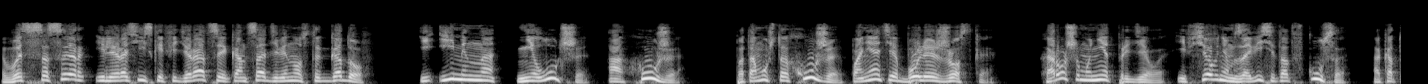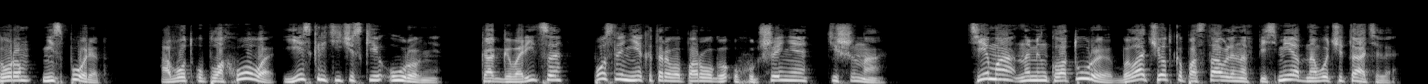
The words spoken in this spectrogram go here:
в СССР или Российской Федерации конца 90-х годов. И именно не лучше, а хуже. Потому что хуже – понятие более жесткое. Хорошему нет предела, и все в нем зависит от вкуса, о котором не спорят. А вот у плохого есть критические уровни. Как говорится, после некоторого порога ухудшения – тишина. Тема номенклатуры была четко поставлена в письме одного читателя.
